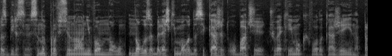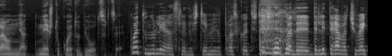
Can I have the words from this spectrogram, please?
разбира се не са на професионално ниво. Много, много забележки могат да се кажат, обаче човек е имал какво да каже и е направил ня... нещо, което е било от сърце. Което нулира следващия ми въпрос, който ще, ще да бъде дали трябва човек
